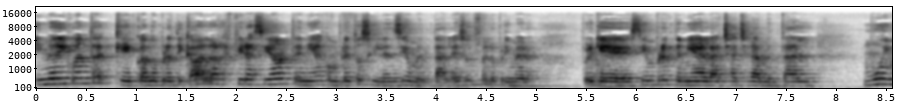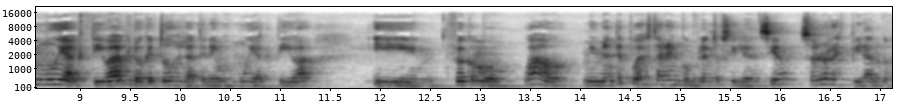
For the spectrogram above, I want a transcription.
y me di cuenta que cuando practicaba la respiración tenía completo silencio mental, eso fue lo primero, porque siempre tenía la cháchara mental muy, muy activa, creo que todos la tenemos muy activa. Y fue como, wow, mi mente puede estar en completo silencio solo respirando.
